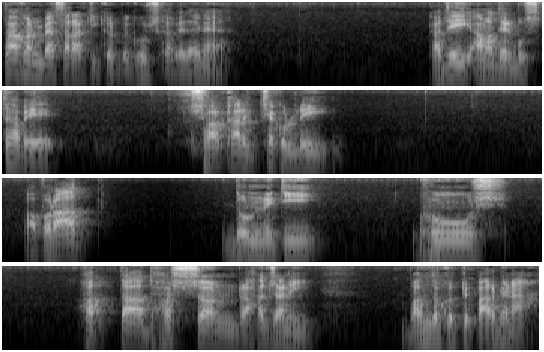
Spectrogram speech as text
তখন বেচারা কি করবে? ঘুষ খাবে, তাই না? কাজেই আমাদের বুঝতে হবে, সরকার ইচ্ছা করলেই অপরাধ, দুর্নীতি, ঘুষ, হত্যা, ধর্ষণ, রাহাজানি বন্ধ করতে পারবে না।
